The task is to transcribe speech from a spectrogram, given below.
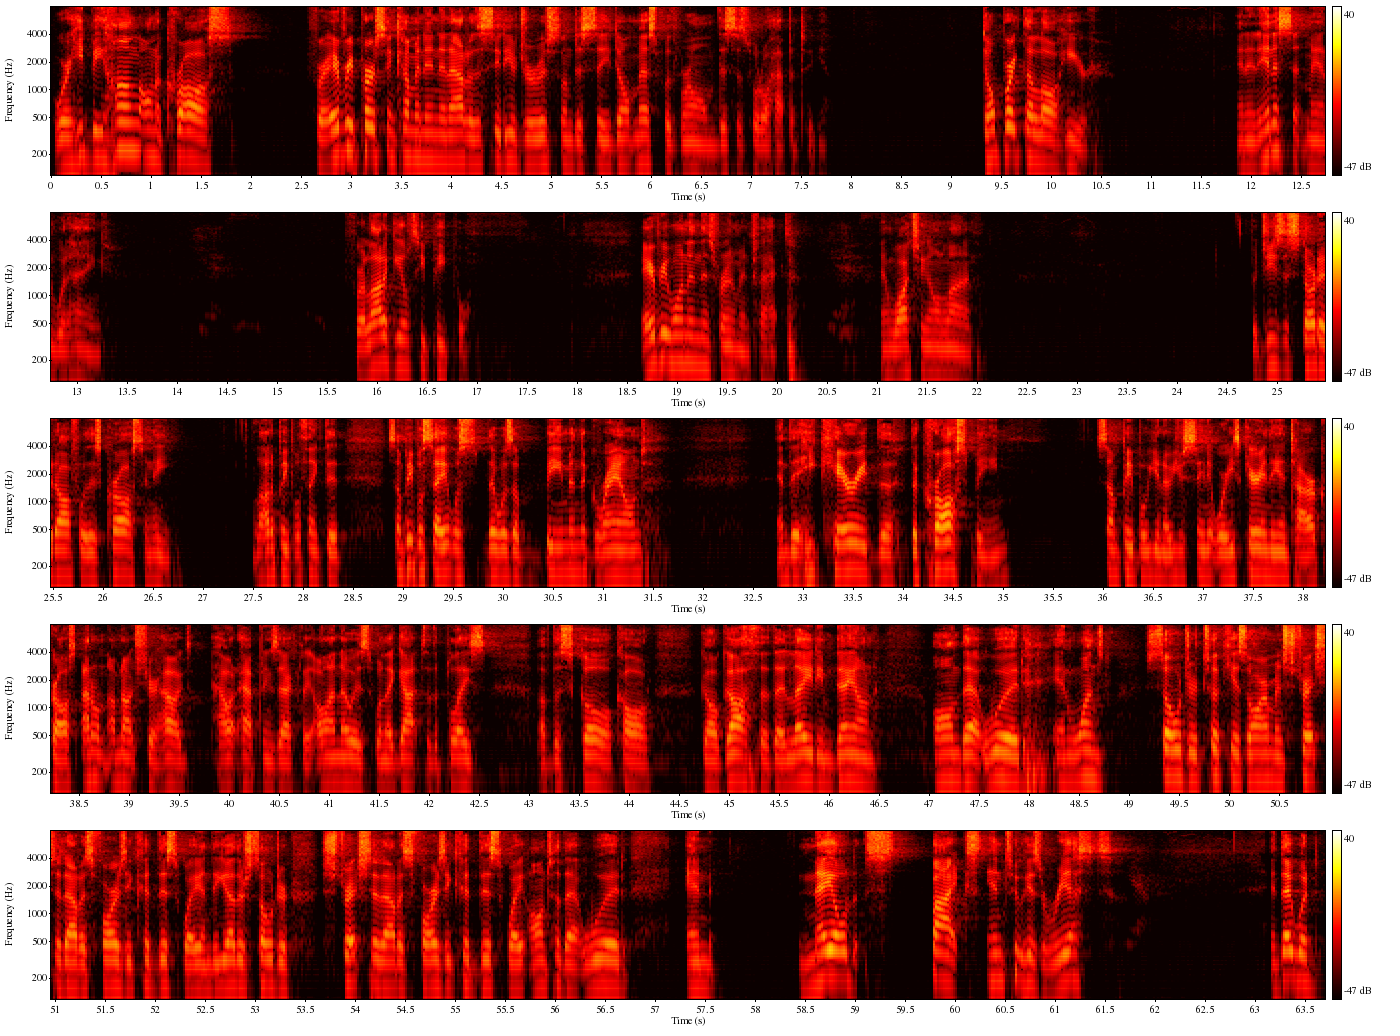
where he'd be hung on a cross for every person coming in and out of the city of Jerusalem to see, don't mess with Rome. This is what will happen to you. Don't break the law here. And an innocent man would hang. For a lot of guilty people. Everyone in this room, in fact, and watching online. But Jesus started off with his cross, and he, a lot of people think that, some people say it was, there was a beam in the ground and that he carried the, the cross beam. Some people, you know, you've seen it where he's carrying the entire cross. I don't, I'm not sure how, how it happened exactly. All I know is when they got to the place of the skull called Golgotha, they laid him down on that wood, and one soldier took his arm and stretched it out as far as he could this way, and the other soldier stretched it out as far as he could this way onto that wood and nailed spikes into his wrists. And they would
